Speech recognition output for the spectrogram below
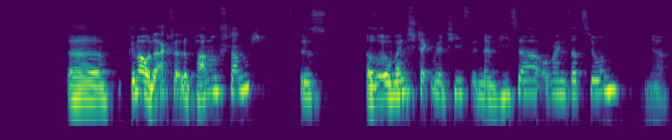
äh, genau, der aktuelle Planungsstand ist, also im Moment stecken wir tief in der Visa-Organisation. Ja.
